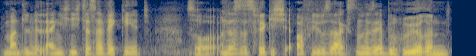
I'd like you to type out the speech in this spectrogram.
Mantel will eigentlich nicht, dass er weggeht. So, und das ist wirklich, auch wie du sagst, nur sehr berührend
